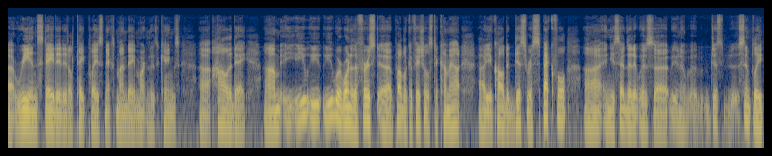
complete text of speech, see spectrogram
uh, reinstated. It'll take place next Monday, Martin Luther King's uh, holiday. Um, you, you you were one of the first uh, public officials to come out. Uh, you called it disrespectful, uh, and you said that it was uh, you know just simply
